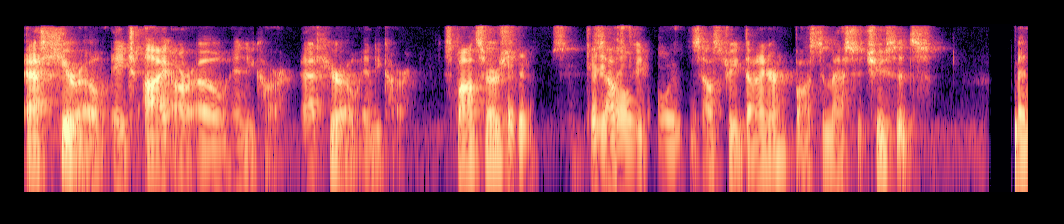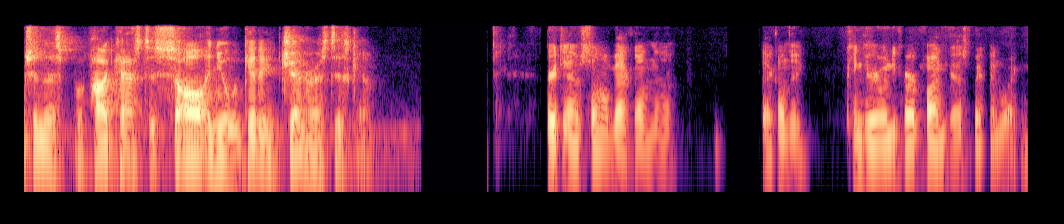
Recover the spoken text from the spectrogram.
At Hiro H I R O IndyCar. At Hiro IndyCar. Sponsors Check it. Check South, Street, South Street Diner, Boston, Massachusetts. Mention this podcast to Saul and you'll get a generous discount. Great to have Saul back on the back on the King Hiro IndyCar podcast bandwagon.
